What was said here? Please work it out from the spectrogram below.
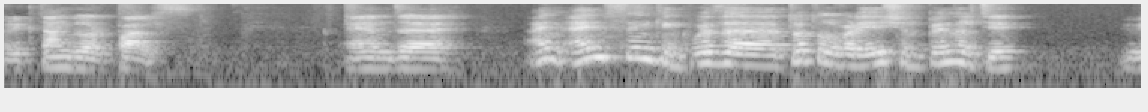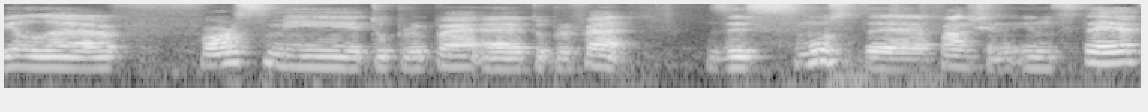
rectangular pulse, and uh, I'm, I'm thinking whether total variation penalty will uh, force me to prepare uh, to prefer this smooth uh, function instead.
